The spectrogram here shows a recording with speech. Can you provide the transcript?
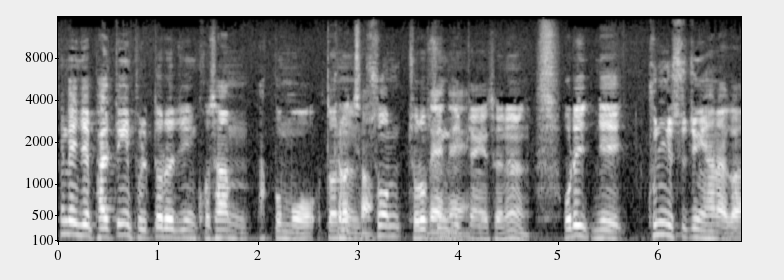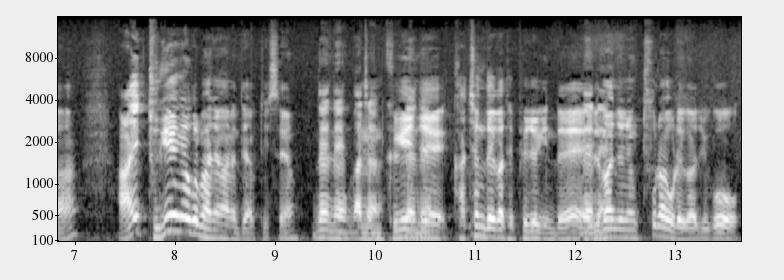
근데 이제 발등이 불 떨어진 고3 학부모 또는 그렇죠. 수험 졸업생들 네네. 입장에서는 올해 이제 군 뉴스 중에 하나가 아예 두 개 영역을 반영하는 대학도 있어요. 네네, 맞아요. 음, 그게 네네. 이제 가천대가 대표적인데 네네. 음. 일반 전형 2라고 그래가지고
